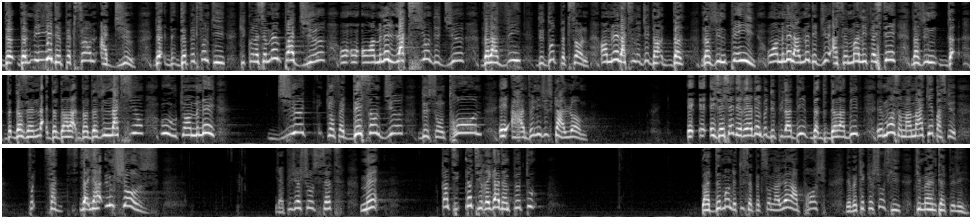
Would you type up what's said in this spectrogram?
de, de, milliers de personnes à Dieu, de, de, de personnes qui qui connaissaient même pas Dieu, ont, ont, ont amené l'action de Dieu dans la vie de d'autres personnes, ont amené l'action de Dieu dans, dans, dans un pays, ont amené la main de Dieu à se manifester dans une dans, dans, un, dans, la, dans, dans une action ou qui ont amené Dieu, qui ont fait descendre Dieu de son trône et à venir jusqu'à l'homme. Et, et, et j'essaie de regarder un peu depuis la Bible, dans la Bible, et moi ça m'a marqué parce que il y, a une chose, il y a plusieurs choses, certes, mais quand il, quand regarde un peu tout, la demande de toutes ces personnes à leur approche, il y avait quelque chose qui, qui m'a interpellé.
